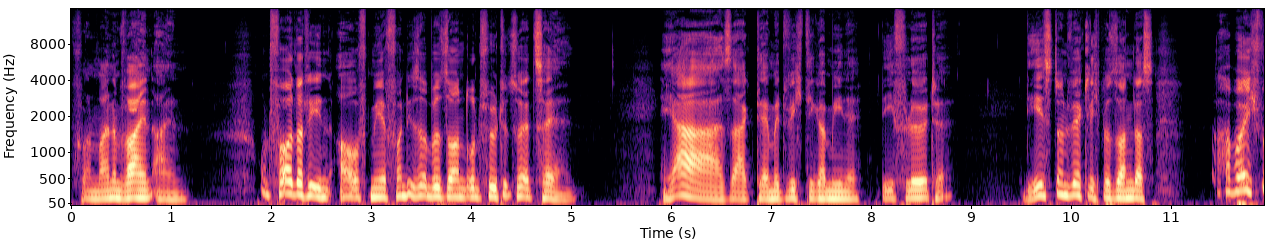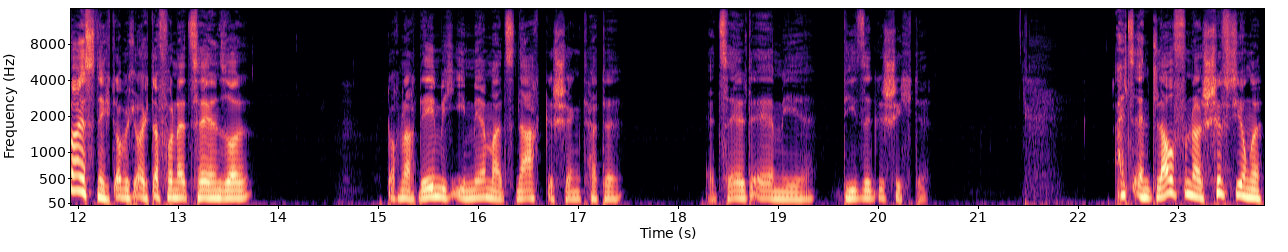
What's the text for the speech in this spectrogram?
von meinem Wein ein und forderte ihn auf, mir von dieser besonderen Flöte zu erzählen. Ja, sagte er mit wichtiger Miene, die Flöte. Die ist nun wirklich besonders, aber ich weiß nicht, ob ich euch davon erzählen soll. Doch nachdem ich ihm mehrmals nachgeschenkt hatte, erzählte er mir diese Geschichte. Als entlaufener Schiffsjunge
